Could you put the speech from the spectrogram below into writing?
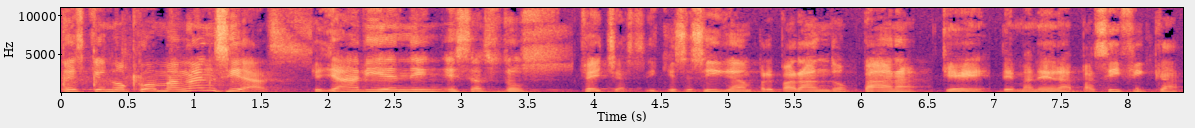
es que no coman ansias, que ya vienen esas dos dos fechas y que se sigan preparando para que de manera pacífica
